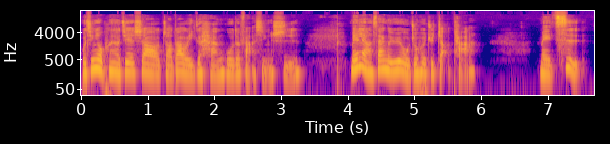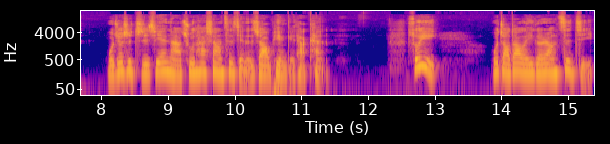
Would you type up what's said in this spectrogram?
我经有朋友介绍找到了一个韩国的发型师，每两三个月我就会去找他。每次我就是直接拿出他上次剪的照片给他看，所以。我找到了一个让自己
